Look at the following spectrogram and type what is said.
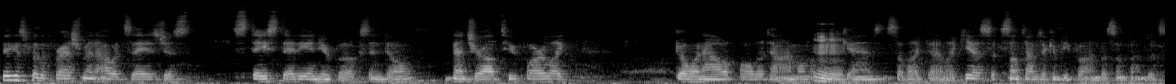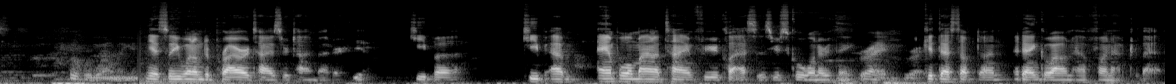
biggest for the freshmen, I would say is just stay steady in your books and don't venture out too far. Like going out all the time on the Mhm. weekends and stuff like that. Like yes, sometimes it can be fun, but sometimes it's overwhelming. Yeah, so you want them to prioritize their time better. Yeah. Keep a keep am- ample amount of time for your classes, your school, and everything. Right, right, Get that stuff done, and then go out and have fun after that.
